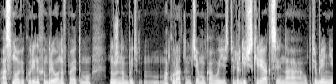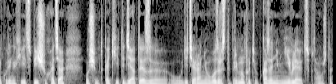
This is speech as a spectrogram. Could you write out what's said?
основе куриных эмбрионов, поэтому нужно быть аккуратным тем, у кого есть аллергические реакции на употребление куриных яиц в пищу. Хотя, в общем-то, какие-то диатезы у детей раннего возраста прямым противопоказанием не являются, потому что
